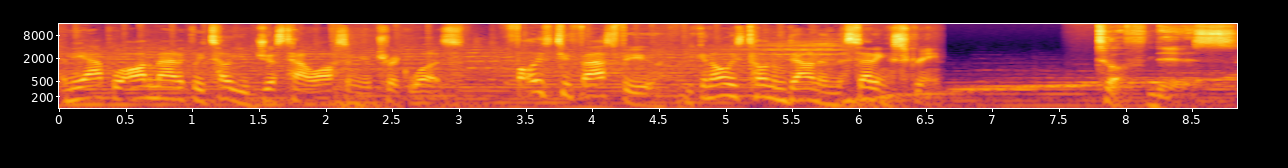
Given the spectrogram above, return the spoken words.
and the app will automatically tell you just how awesome your trick was. If Ollie's too fast for you, you can always tone him down in the settings screen. Toughness.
